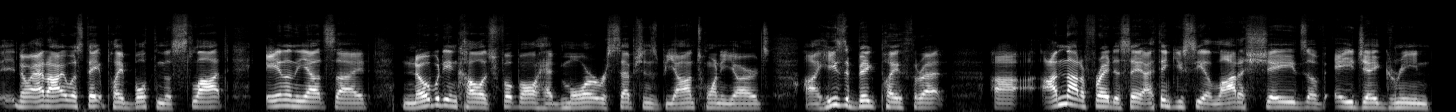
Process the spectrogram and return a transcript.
you know at Iowa State played both in the slot and on the outside. Nobody in college football had more receptions beyond 20 yards. Uh, he's a big play threat. Uh, I'm not afraid to say it. I think you see a lot of shades of AJ Green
